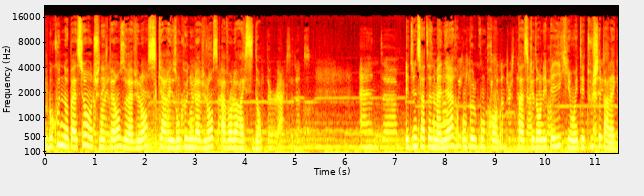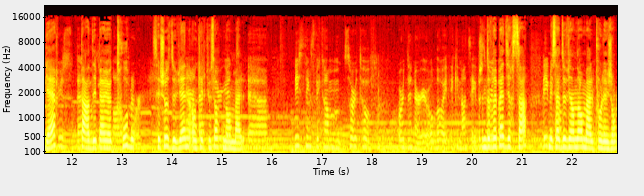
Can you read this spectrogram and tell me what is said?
Beaucoup de nos patients ont une expérience de la violence car ils ont connu la violence avant leur accident. Et d'une certaine manière, on peut le comprendre, parce que dans les pays qui ont été touchés par la guerre, par des périodes troubles, ces choses deviennent en quelque sorte normales. Je ne devrais pas dire ça, mais ça devient normal pour les gens.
